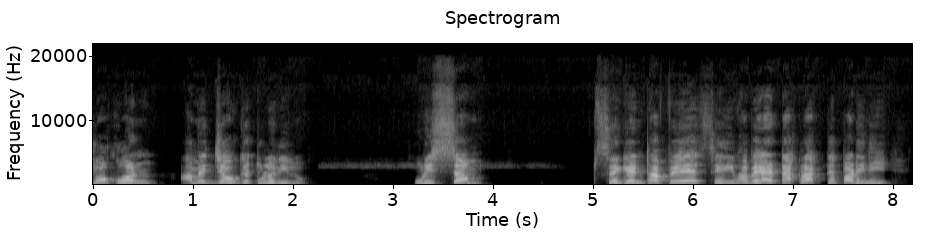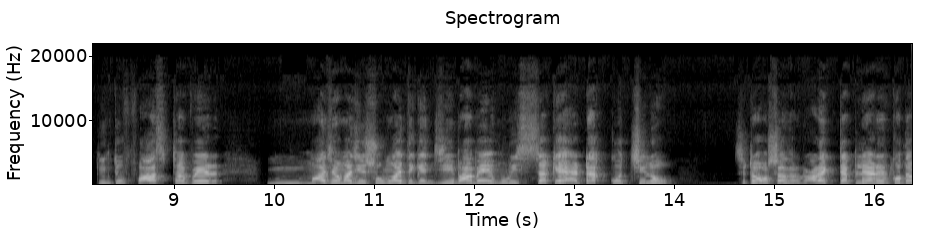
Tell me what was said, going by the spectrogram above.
যখন আমের জাউকে তুলে নিল। উড়িষ্যা সেকেন্ড হাফে সেইভাবে অ্যাটাক রাখতে পারিনি। কিন্তু ফার্স্ট হাফের মাঝামাঝি সময় থেকে যেভাবে উড়িষ্যাকে অ্যাটাক করছিল, সেটা অসাধারণ। আরেকটা প্লেয়ারের কথা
